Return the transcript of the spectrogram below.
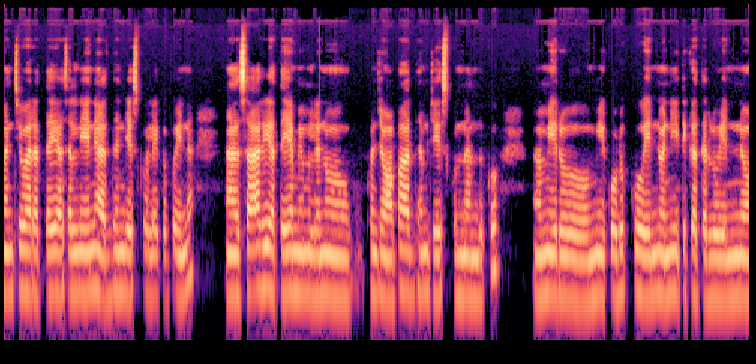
మంచివారు అత్తయ్య. అసలు నేనే అర్థం చేసుకోలేకపోయినా. సారీ అత్తయ్య మిమ్మల్ని కొంచెం అపార్థం చేసుకున్నందుకు. మీరు మీ కొడుకు ఎన్నో నీతి కథలు ఎన్నో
